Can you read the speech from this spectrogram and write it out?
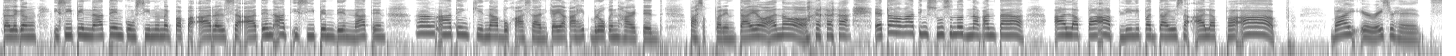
Talagang isipin natin kung sino nagpapaaral sa atin at isipin din natin ang ating kinabukasan. Kaya kahit broken-hearted, pasok pa rin tayo. Ano? Ito ang ating susunod na kanta. Alapaap. Lilipad tayo sa Alapaap by Eraserheads.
